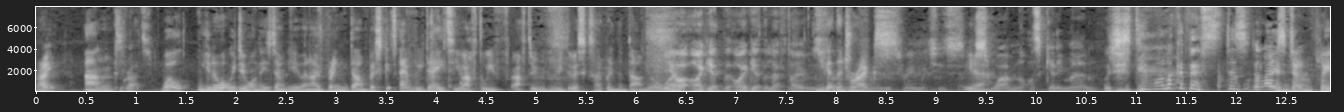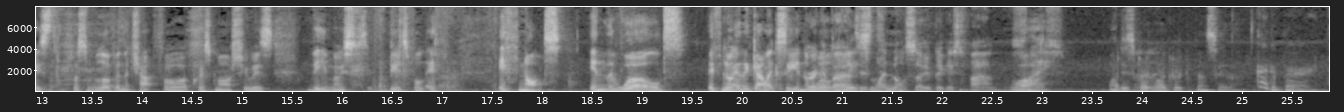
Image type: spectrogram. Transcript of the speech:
right? And Congrats. well, you know what we do on these, don't you? And I bring down biscuits every day to you after we've after we've reviewed the biscuits. I bring them down your way. Yeah, I get the I get the leftovers. You get the from- from dregs. stream, which is, Yeah. which is why I'm not a skinny man. Which is, well, look at this. Just, ladies and gentlemen, please put some love in the chat for Chris Marsh, who is the most beautiful, if if not in the world, if not Yeah. in the galaxy, in the Gregor world. at Burns least. is my not so biggest fan. Why? Why does Greg, why Greg Burns say that? Gregor Burns.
